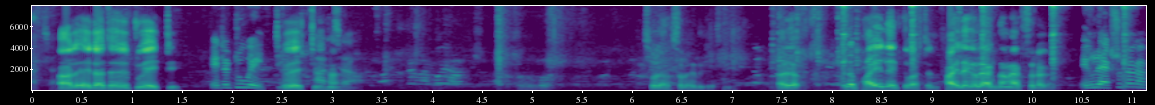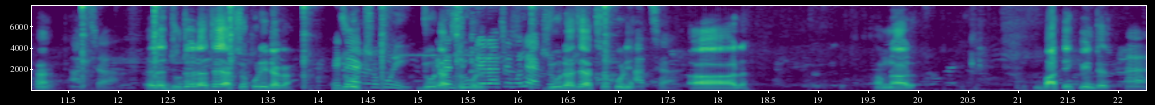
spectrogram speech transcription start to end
আচ্ছা। আর এটা টু এইটটি এটা টু এইটটি 280 হ্যাঁ। আচ্ছা। সরে একশো টাকা আচ্ছা এটা ফাইল দেখতে পাচ্ছেন। ফাইল এগুলো একদম একশো টাকা। এগুলো একশো টাকা করে? হ্যাঁ। আচ্ছা। এটা জুটের আছে একশো কুড়ি টাকা। এটা জুট। একশো কুড়ি? জুট এটা 120 জুটের আছে বলে জুট আছে একশো কুড়ি। আচ্ছা। আর আপনার বাটিক প্রিন্টের। হ্যাঁ।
